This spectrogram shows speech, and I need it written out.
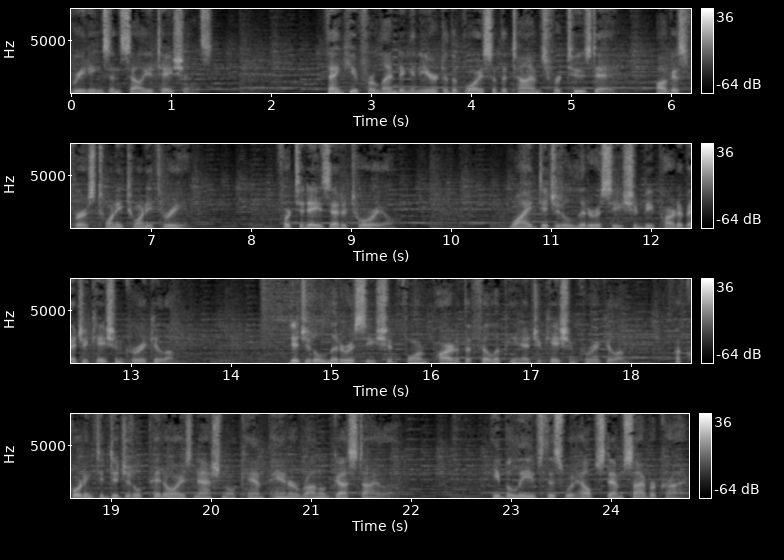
Greetings and salutations. Thank you for lending an ear to the voice of the Times for Tuesday, August 1, 2023. For today's editorial Why digital literacy should be part of education curriculum. Digital literacy should form part of the Philippine education curriculum, according to Digital Pinoy's national campaigner Ronald Gustilo. He believes this would help stem cybercrime,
